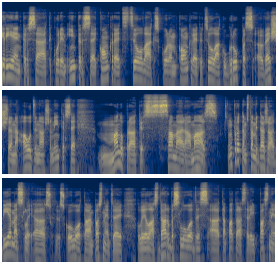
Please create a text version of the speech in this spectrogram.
ir ieinteresēti, kuriem interesē konkrēts cilvēks, kuram konkrēta cilvēku grupas vešana, audzināšana interesē, manuprāt, ir samērā maz. Un, protams, tam ir dažādi iemesli. Skolotājiem pasniedzēja lielās darba slodzes, tāpat tās arī pasnie,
